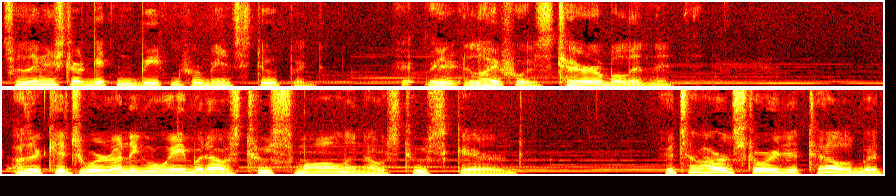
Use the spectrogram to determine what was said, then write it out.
So then you start getting beaten for being stupid. Eh, eh, life was terrible, and it, other kids were running away, but I was too small and I was too scared. It's a hard story to tell, but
